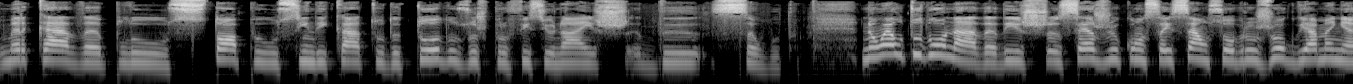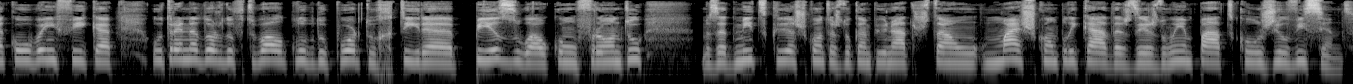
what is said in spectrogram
marcada pelo STOP, o Sindicato de Todos os Profissionais de Saúde. Não é o tudo ou nada, diz Sérgio Conceição sobre o jogo de amanhã com o Benfica. O treinador do Futebol Clube do Porto retira peso ao confronto mas admite que as contas do campeonato estão mais complicadas desde o empate com o Gil Vicente.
